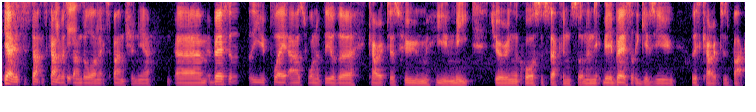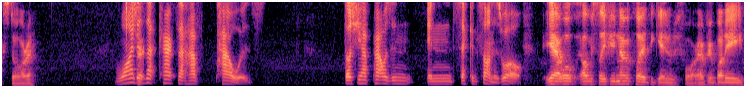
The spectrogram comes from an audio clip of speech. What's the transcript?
yeah, it's, a sta- it's kind of a standalone expansion, yeah. Um, basically, you play as one of the other characters whom you meet during the course of Second Son, and it, it basically gives you this character's backstory. Why So- does that character have powers? Does she have powers in in Second Son as well? Yeah, well, obviously, if you've never played the game before, everybody,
